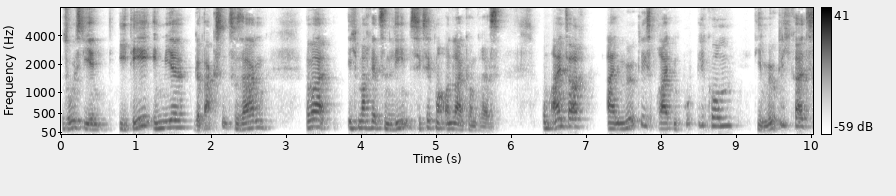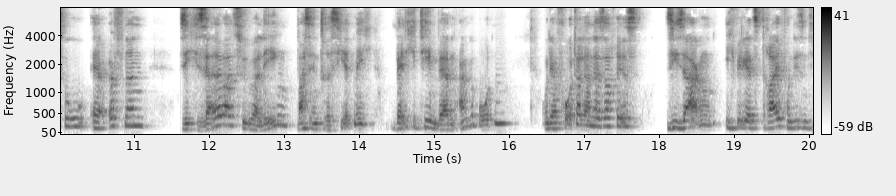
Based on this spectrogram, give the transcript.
so ist die Idee in mir gewachsen, zu sagen, hör mal, ich mache jetzt einen Lean Six Sigma Online-Kongress, um einfach einem möglichst breiten Publikum die Möglichkeit zu eröffnen, sich selber zu überlegen, was interessiert mich, welche Themen werden angeboten. Und der Vorteil an der Sache ist, Sie sagen, ich will jetzt drei von diesen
